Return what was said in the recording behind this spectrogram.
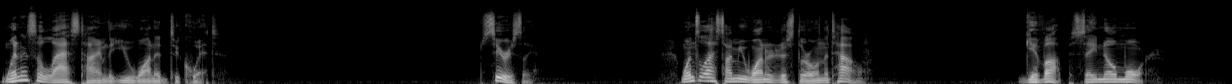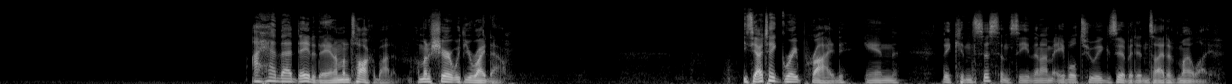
When is the last time that you wanted to quit? Seriously. When's the last time you wanted to just throw in the towel? Give up, say no more. I had that day today and I'm going to talk about it. I'm going to share it with you right now. You see, I take great pride in the consistency that I'm able to exhibit inside of my life.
